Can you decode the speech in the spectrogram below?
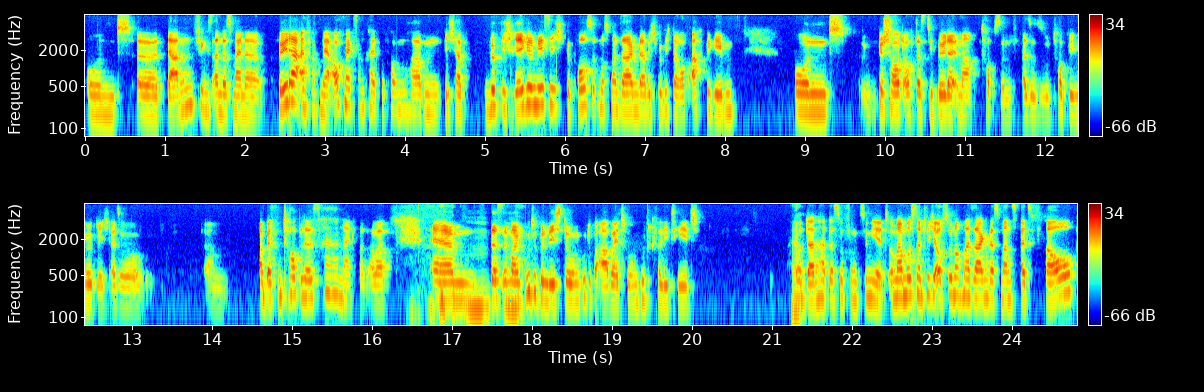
Und äh, dann fing es an, dass meine Bilder einfach mehr Aufmerksamkeit bekommen haben. Ich habe wirklich regelmäßig gepostet, muss man sagen. Da habe ich wirklich darauf acht gegeben und geschaut auch, dass die Bilder immer top sind, also so top wie möglich. Also ähm, am besten topless, nein, Spaß, aber ähm, mhm. das ist immer mhm. gute Belichtung, gute Bearbeitung, gute Qualität. Ja. Und dann hat das so funktioniert. Und man muss natürlich auch so nochmal sagen, dass man es als Frau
